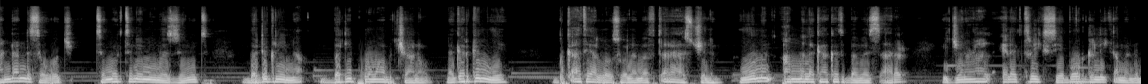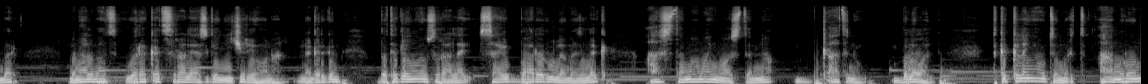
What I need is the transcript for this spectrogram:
አንዳንድ ሰዎች ትምህርትን የሚመዝኑት በዲግሪና በዲፕሎማ ብቻ ነው። ነገር ግን ይህ ብቃት ያለው ሰው ለመፍጠር አያስችልም። ይህንን አመለካከት በመጻረር የጄኔራል ኤሌክትሪክስ የቦርድ ሊቀመንበር ምናልባት ወረቀት ስራ ላይ ያስገኝ ይችል ይሆናል፣ ነገር ግን በተገኘው ስራ ላይ ሳይባረሩ ለመዝለቅ አስተማማኝ ዋስትና ብቃት ነው ብለዋል። ትክክለኛው ትምህርት አእምሮን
